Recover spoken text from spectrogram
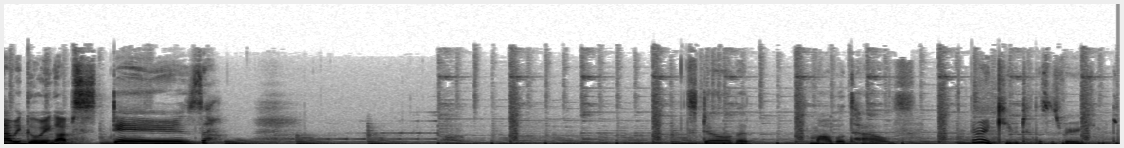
now we're going upstairs. Still the marble tiles. Very cute. This is very cute.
